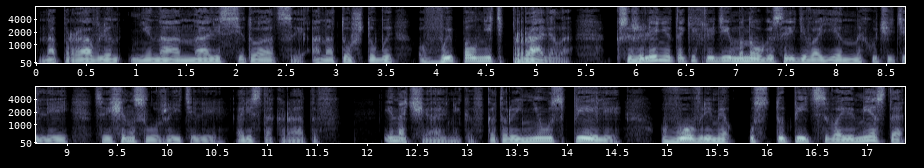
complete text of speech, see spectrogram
направлен не на анализ ситуации, а на то, чтобы выполнить правила. К сожалению, таких людей много среди военных, учителей, священнослужителей, аристократов и начальников, которые не успели вовремя уступить свое место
